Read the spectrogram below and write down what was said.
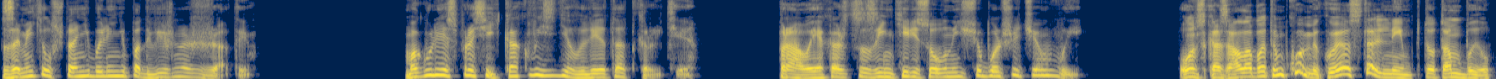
заметил, что они были неподвижно сжаты. «Могу ли я спросить, как вы сделали это открытие?» Право, я, кажется, заинтересован еще больше, чем вы. Он сказал об этом комику и остальным, кто там был,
